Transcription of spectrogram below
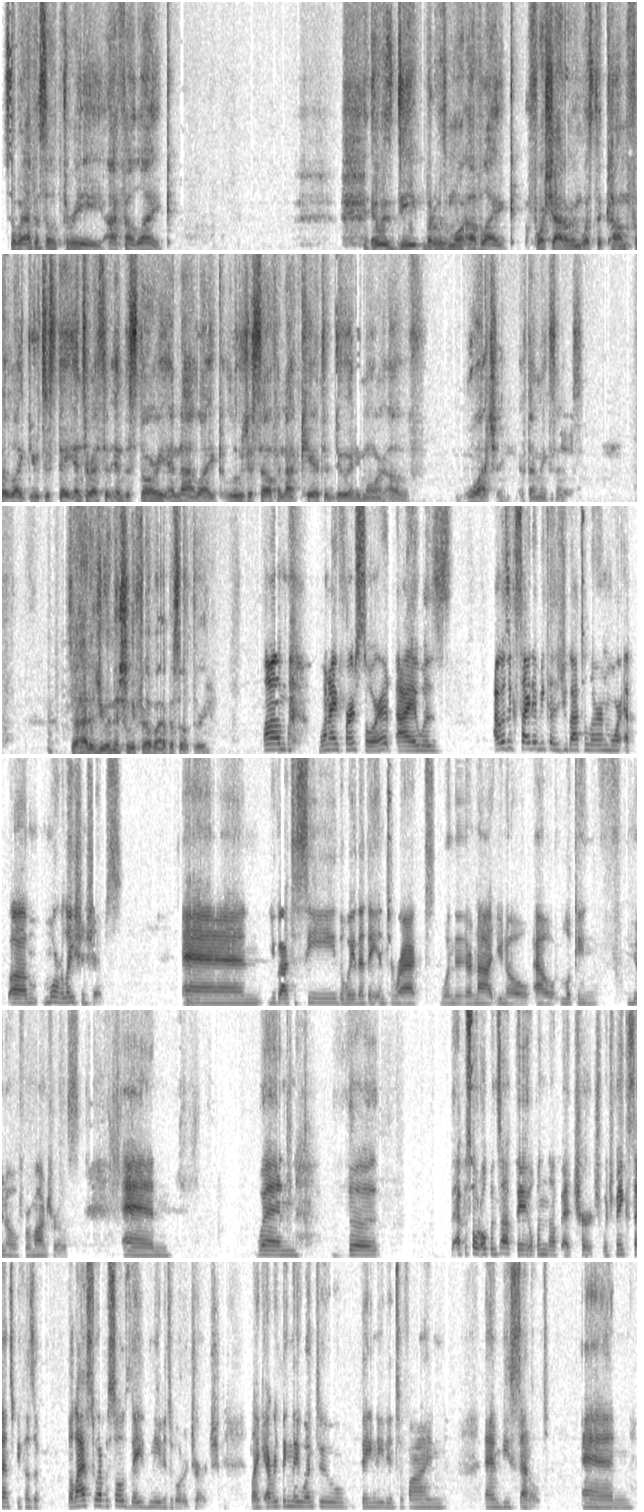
So with episode three, I felt like it was deep, but it was more of like foreshadowing what's to come for like you to stay interested in the story and not like lose yourself and not care to do any more of watching, if that makes sense. So how did you initially feel about episode three? Um, when I first saw it, I was I was excited because you got to learn more um, more relationships, hmm. and you got to see the way that they interact when they're not, you know, out looking you know, for Montrose. And when the the episode opens up, they open up at church, which makes sense because of the last two episodes, they needed to go to church. Like everything they went through, they needed to find and be settled. And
